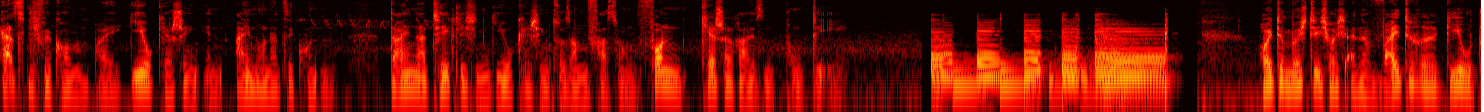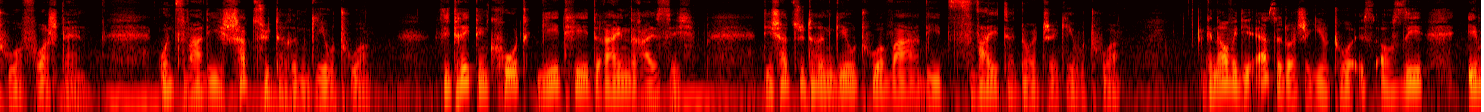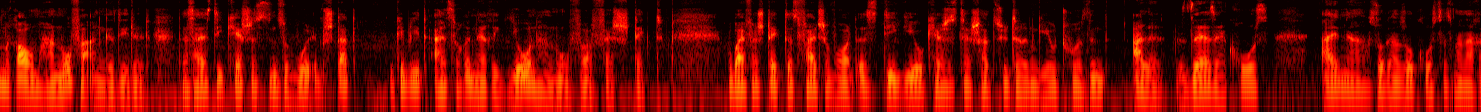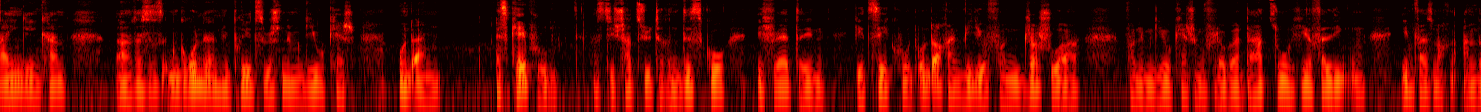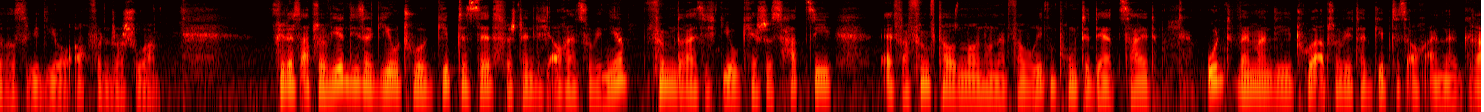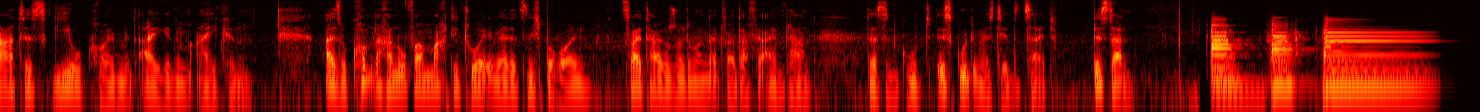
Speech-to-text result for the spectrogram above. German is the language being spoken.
Herzlich willkommen bei Geocaching in 100 Sekunden, deiner täglichen Geocaching-Zusammenfassung von cachereisen.de. Heute möchte ich euch eine weitere Geotour vorstellen, und zwar die Schatzhüterin Geotour. Sie trägt den Code GT33. Die Schatzhüterin Geotour war die zweite deutsche Geotour. Genau wie die erste deutsche Geotour ist auch sie im Raum Hannover angesiedelt. Das heißt, die Caches sind sowohl im Stadtgebiet als auch in der Region Hannover versteckt. Wobei versteckt das falsche Wort ist, die Geocaches der Schatzhüterin Geotour sind alle sehr, sehr groß. Einer sogar so groß, dass man da reingehen kann. Äh, das ist im Grunde ein Hybrid zwischen einem Geocache und einem Escape Room. Das ist die Schatzhüterin Disco. Ich werde den GC-Code und auch ein Video von Joshua von dem Geocaching-Vlogger dazu hier verlinken. Ebenfalls noch ein anderes Video, auch von Joshua. Für das Absolvieren dieser Geotour gibt es selbstverständlich auch ein Souvenir. 35 Geocaches hat sie, etwa 5900 Favoritenpunkte derzeit. Und wenn man die Tour absolviert hat, gibt es auch eine gratis Geocoin mit eigenem Icon. Also kommt nach Hannover, macht die Tour, ihr werdet es nicht bereuen. Zwei Tage sollte man etwa dafür einplanen. Das sind gut, ist gut investierte Zeit. Bis dann.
